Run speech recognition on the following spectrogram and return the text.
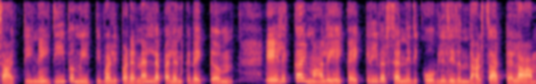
சாற்றி நெய் தீபம் ஏற்றி வழிபட நல்ல பலன் கிடைக்கும். ஏலக்காய் மாலையை கைக்கிரீவர் சந்நிதி கோவிலில் இருந்தால் சாற்றலாம்.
